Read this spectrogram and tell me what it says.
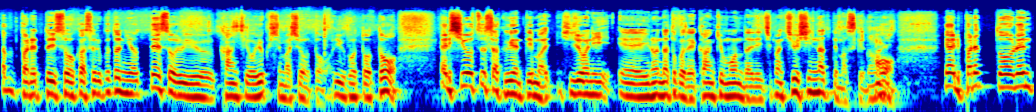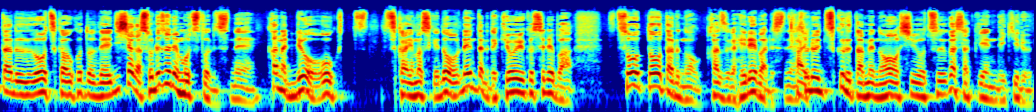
やっぱパレット輸送化することによって、そういう環境を良くしましょうということと、やはり CO2 削減って今非常に、えーいろんなところで環境問題で一番中心になってますけども、はい。やはりパレットレンタルを使うことで、自社がそれぞれ持つとですね、かなり量を多くつ使いますけど、レンタルで教育すれば、総トータルの数が減ればですね、はいそれを作るための CO2 が削減できる。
